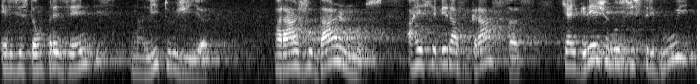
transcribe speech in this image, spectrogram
eles estão presentes na liturgia para ajudar-nos a receber as graças que a Igreja nos distribui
